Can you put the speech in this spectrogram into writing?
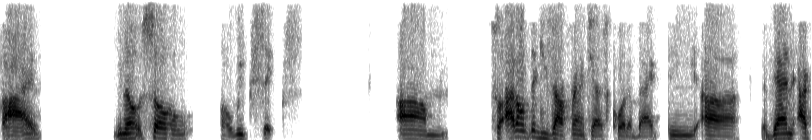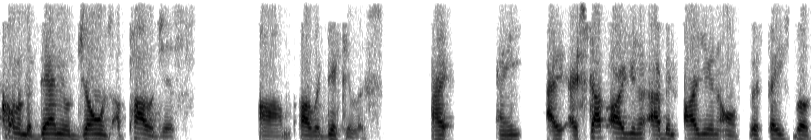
five, you know, so or week six. Um, so I don't think he's our franchise quarterback. The uh, the Dan, I call him the Daniel Jones apologists um, are ridiculous. I and I, I stopped arguing. I've been arguing on Facebook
